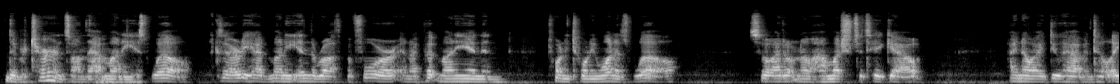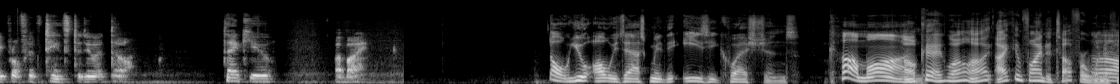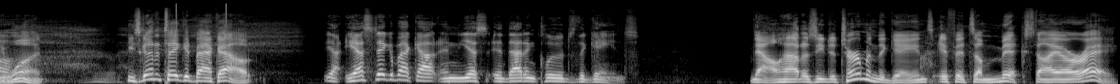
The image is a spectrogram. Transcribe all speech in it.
the returns on that money as well because I already had money in the Roth before and I put money in in 2021 as well. So I don't know how much to take out. I know I do have until April 15th to do it though. Thank you. Bye bye. Oh, you always ask me the easy questions. Come on. Okay, well, I, I can find a tougher one if you want. He's got to take it back out. Yeah, he has to take it back out, and yes, and that includes the gains. Now, how does he determine the gains if it's a mixed IRA?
